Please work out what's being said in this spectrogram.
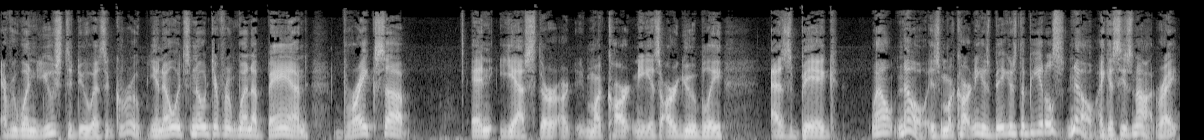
everyone used to do as a group you know it's no different when a band breaks up and yes there are mccartney is arguably as big well no. Is mccartney as big as the beatles? No. I guess he's not right?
